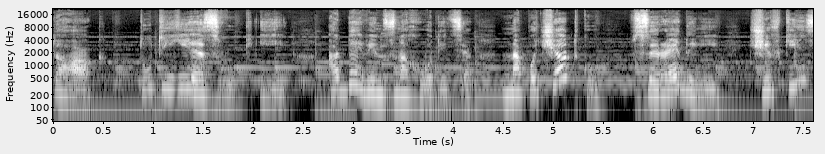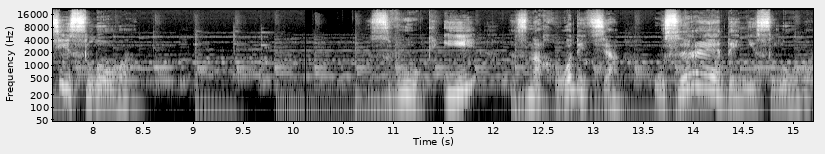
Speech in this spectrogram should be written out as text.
Так, тут є звук І. А де він знаходиться? На початку, всередині чи в кінці слова? Звук І знаходиться у середині слова.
